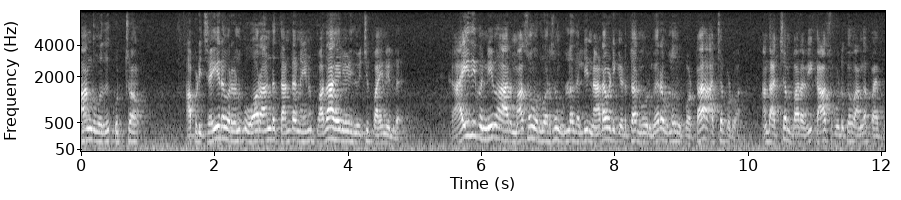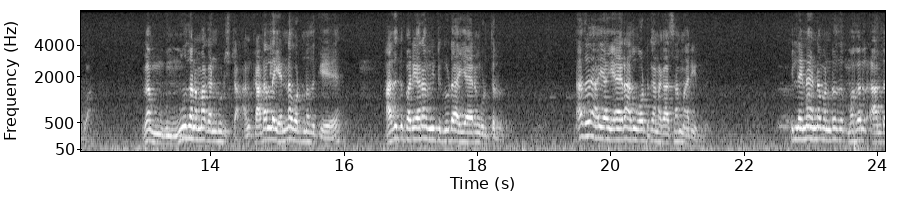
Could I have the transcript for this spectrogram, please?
வாங்குவது குற்றம். அப்படி செய்கிறவர்களுக்கு ஓராண்டு தண்டனைன்னு பதாகையில் எழுதி வச்சு பயனில்லை கைது பண்ணி ஆறு மாதம் ஒரு வருஷம் உள்ள தள்ளி நடவடிக்கை எடுத்தால் நூறு பேரை உள்ளது போட்டால் அச்சப்படுவான் அந்த அச்சம் பரவி காசு கொடுக்க வாங்க பயப்படுவான் இவன் நூதனமாக கண்டுபிடிச்சிட்டான். அந்த கடலில் எண்ணெய் கொட்டினதுக்கு அதுக்கு பரிகாரம் வீட்டுக்கு கூட ஐயாயிரம் கொடுத்துருது. அது ஐயாயிரம் அது ஓட்டுக்கான காசாக மாறிடுது. இல்லைன்னா என்ன பண்ணுறது முதல் அந்த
